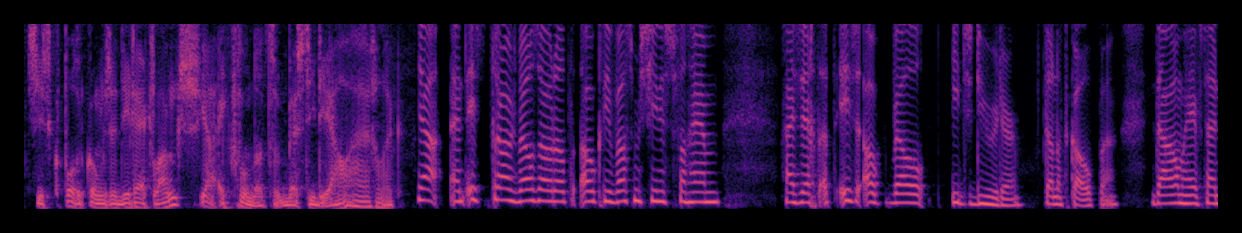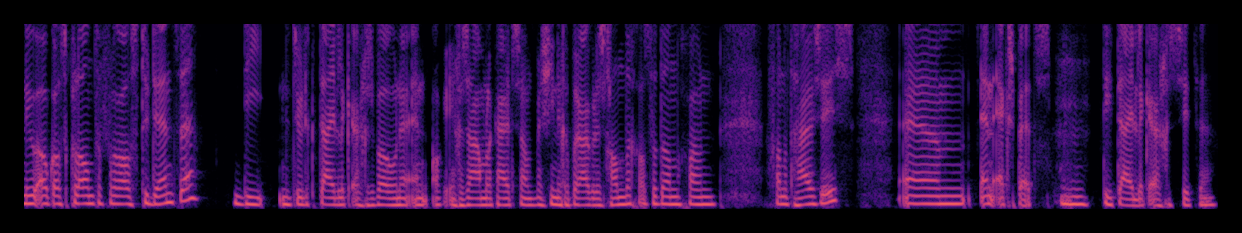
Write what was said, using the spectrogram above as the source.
Als iets kapot is, komen ze direct langs. Ja, ik vond dat best ideaal eigenlijk. Ja, en het is trouwens wel zo dat ook die wasmachines van hem... Hij zegt, het is ook wel iets duurder dan het kopen. Daarom heeft hij nu ook als klanten vooral studenten... die natuurlijk tijdelijk ergens wonen... en ook in gezamenlijkheid zo'n machine gebruiken. Dus handig als het dan gewoon van het huis is. Um, en expats Mhm. die tijdelijk ergens zitten.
